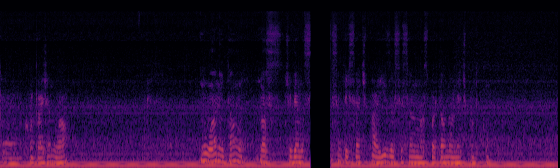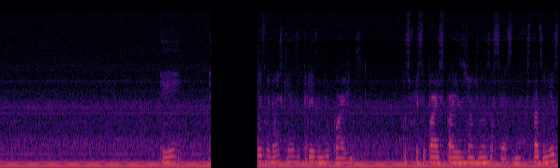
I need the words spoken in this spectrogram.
a contagem anual. No ano, então, nós tivemos 67 países acessando o nosso portal nonet.com. e 2 milhões 513 mil páginas. Os principais países de onde menos acesso, né? Estados Unidos,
